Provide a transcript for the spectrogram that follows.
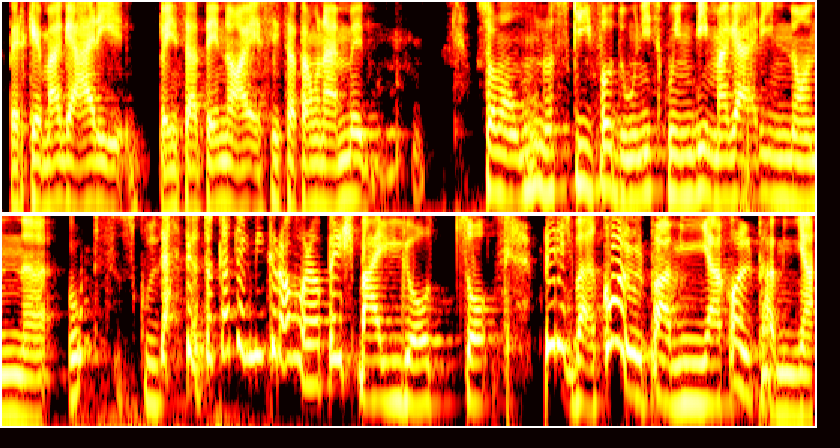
perché magari pensate no, eh, sei stata una... insomma uno schifo Dunis, quindi magari non... Ups, scusate, ho toccato il microfono per sbagliozzo, per sbaglio, colpa mia, colpa mia.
